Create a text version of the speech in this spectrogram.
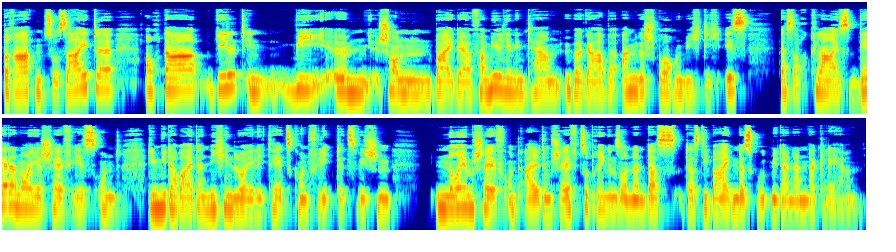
beratend zur Seite. Auch da gilt, in, wie ähm, schon bei der familieninternen Übergabe angesprochen, wichtig ist, dass auch klar ist, wer der neue Chef ist und die Mitarbeiter nicht in Loyalitätskonflikte zwischen neuem Chef und altem Chef zu bringen, sondern dass, dass die beiden das gut miteinander klären.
